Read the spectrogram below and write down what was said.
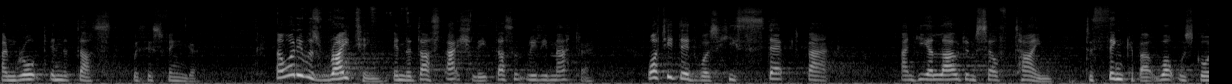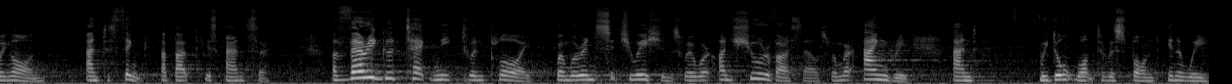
and wrote in the dust with his finger. Now, what he was writing in the dust actually doesn't really matter. What he did was he stepped back and he allowed himself time to think about what was going on and to think about his answer. A very good technique to employ when we're in situations where we're unsure of ourselves, when we're angry, and we don't want to respond in a way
